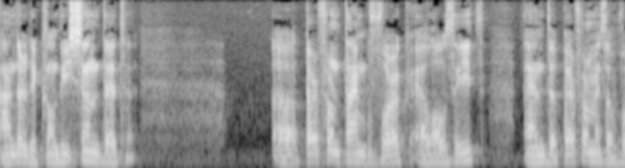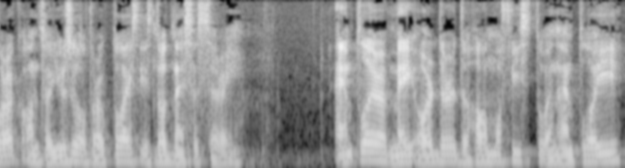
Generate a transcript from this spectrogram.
under the condition that uh, perform time of work allows it and the performance of work on the usual workplace is not necessary. Employer may order the home office to an employee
